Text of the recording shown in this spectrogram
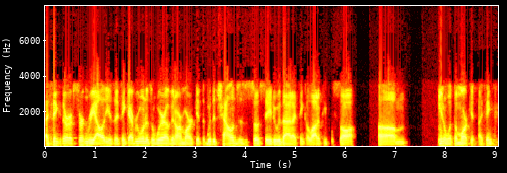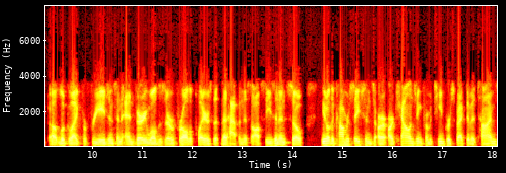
I think there are certain realities I think everyone is aware of in our market with the challenges associated with that. I think a lot of people saw, um, you know, what the market I think uh, looked like for free agents and, and very well deserved for all the players that, that happened this off season. And so, you know, the conversations are, are challenging from a team perspective at times,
